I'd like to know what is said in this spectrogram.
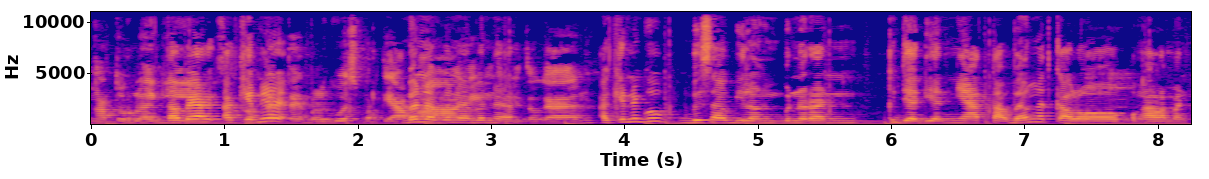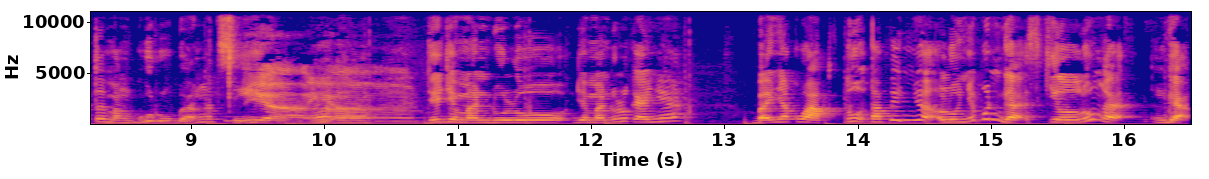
ngatur lagi Tapi ak- akhirnya- table gue seperti apa Bener, bener, bener. gitu kan Akhirnya gue bisa bilang beneran kejadian nyata banget kalau pengalaman itu emang guru banget sih. Iya, Heeh. iya. Jadi zaman dulu, zaman dulu kayaknya banyak waktu tapi nya elunya pun nggak skill lu nggak nggak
